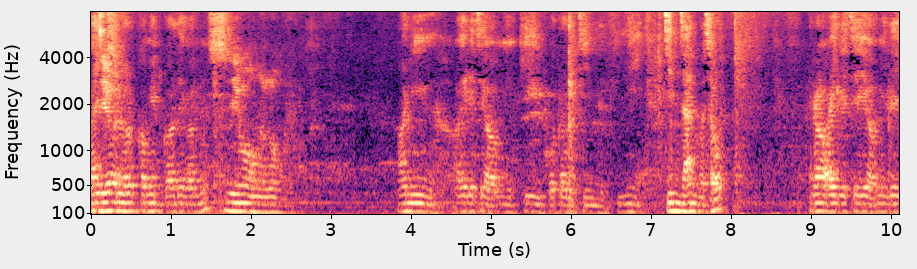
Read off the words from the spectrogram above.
लाइक कमेन्ट गर्दै गर्नुहोस्। जे आउनु अनि अहिले चाहिँ हामी केही फोटोहरू चिन् चिनी- चिनजानमा छौँ? र अहिले चाहिँ हामीले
